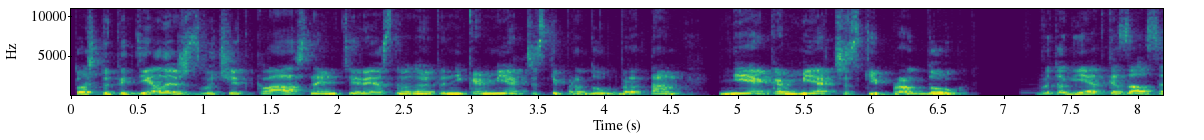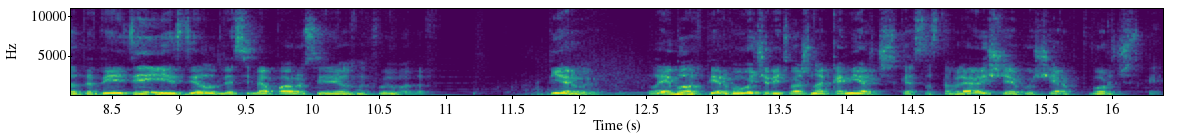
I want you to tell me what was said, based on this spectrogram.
То, что ты делаешь, звучит классно, интересно, но это не коммерческий продукт, братан. Не коммерческий продукт. В итоге я отказался от этой идеи и сделал для себя пару серьезных выводов. Первый. Лейблам в первую очередь важна коммерческая составляющая в ущерб творческой.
